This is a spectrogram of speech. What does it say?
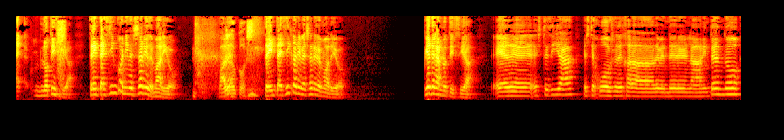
eh, noticia. 35 aniversario de Mario. ¿Vale? Locos. 35 aniversario de Mario. Pie de la noticia. Eh, este día, este juego se dejará de vender en la Nintendo.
